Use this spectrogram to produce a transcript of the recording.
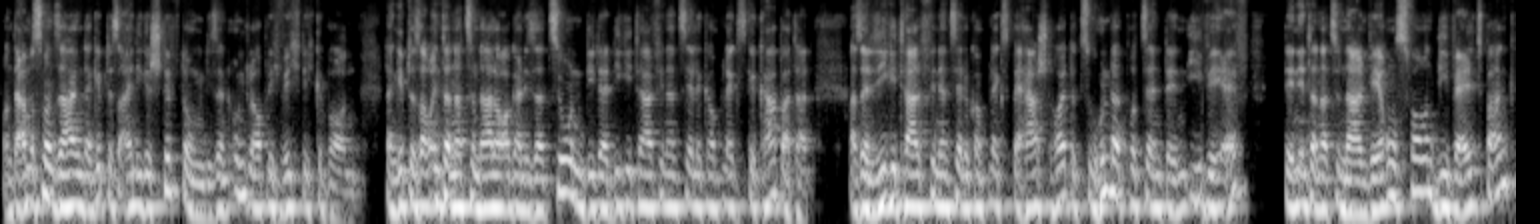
Und da muss man sagen, da gibt es einige Stiftungen, die sind unglaublich wichtig geworden. Dann gibt es auch internationale Organisationen, die der digital-finanzielle Komplex gekapert hat. Also der digital-finanzielle Komplex beherrscht heute zu 100 Prozent den IWF, den Internationalen Währungsfonds, die Weltbank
